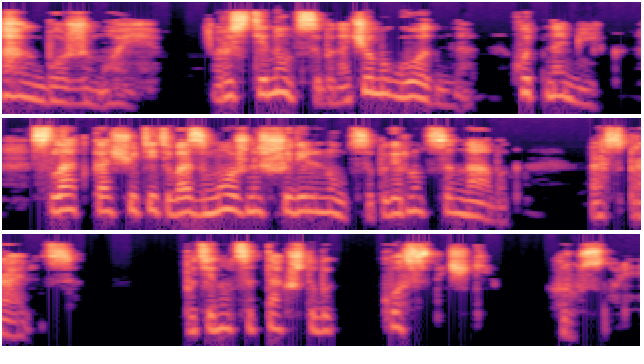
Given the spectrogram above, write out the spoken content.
Ах, Боже мой! Растянуться бы на чем угодно, хоть на миг, сладко ощутить возможность шевельнуться, повернуться на бок, расправиться, потянуться так, чтобы косточки хрустнули.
